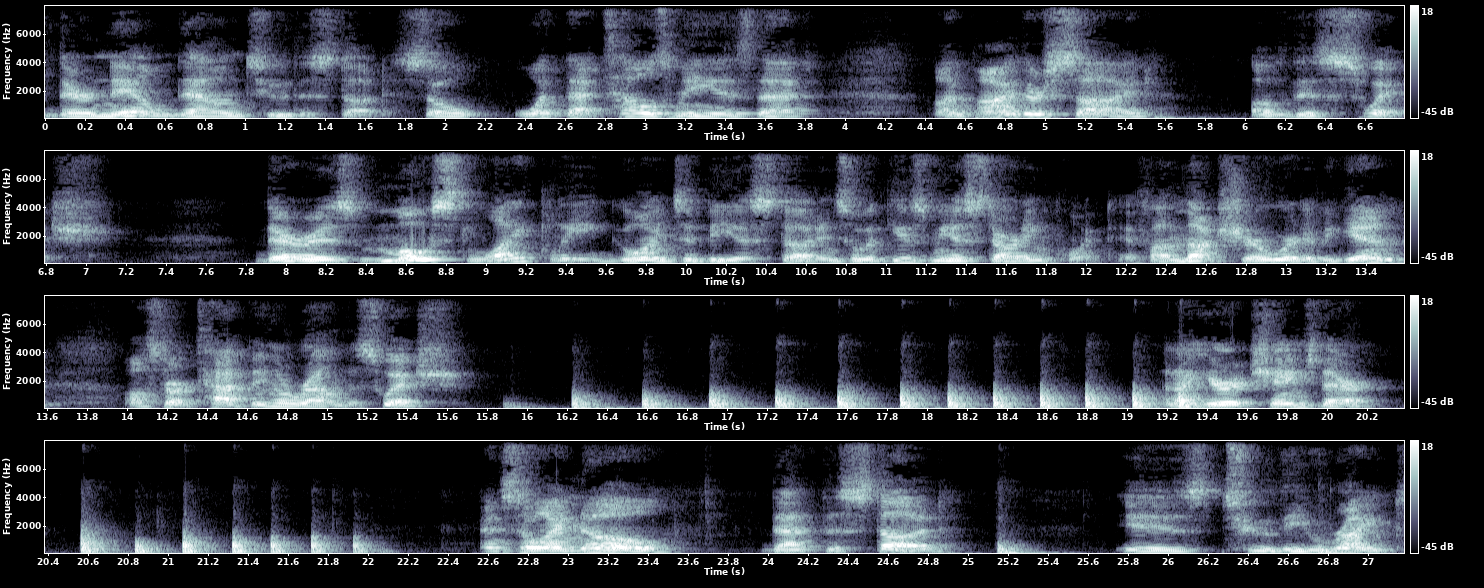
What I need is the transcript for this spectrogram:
they're nailed down to the stud. So what that tells me is that on either side of this switch, there is most likely going to be a stud. And so it gives me a starting point. If I'm not sure where to begin, I'll start tapping around the switch. And I hear it change there. And so I know that the stud is to the right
